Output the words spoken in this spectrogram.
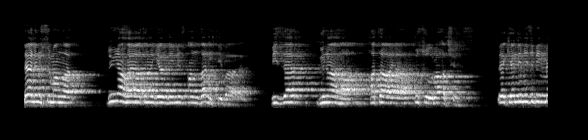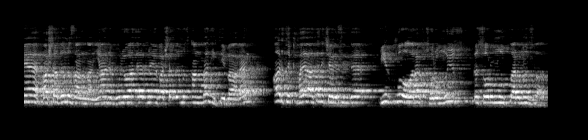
Değerli Müslümanlar, dünya hayatına geldiğimiz andan itibaren bizler günaha, hataya, kusura açığız. Ve kendimizi bilmeye başladığımız andan yani buluğa ermeye başladığımız andan itibaren artık hayatın içerisinde bir kul olarak sorumluyuz ve sorumluluklarımız var.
